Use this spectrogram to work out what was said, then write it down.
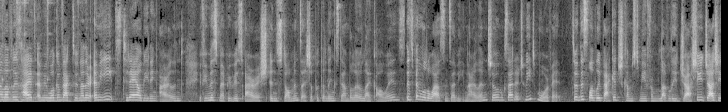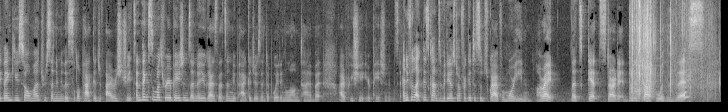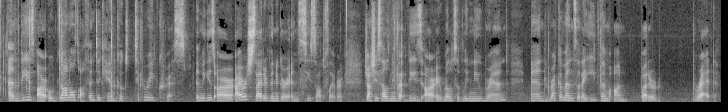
my lovelies. Hi, it's Emmy. Welcome back to another Emmy Eats. Today I'll be eating Ireland. If you missed my previous Irish installments, I shall put the links down below like always. It's been a little while since I've eaten Ireland, so I'm excited to eat more of it. So this lovely package comes to me from lovely Joshi. Joshi, thank you so much for sending me this little package of Irish treats. And thanks so much for your patience. I know you guys that send me packages end up waiting a long time, but I appreciate your patience. And if you like these kinds of videos, don't forget to subscribe for more eating. All right, let's get started. I'm gonna start with this. And these are O'Donnell's Authentic Hand Cooked Tipperary Crisp. And these are Irish cider vinegar and sea salt flavor. Joshi tells me that these are a relatively new brand and recommends that I eat them on buttered bread.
